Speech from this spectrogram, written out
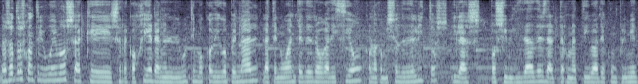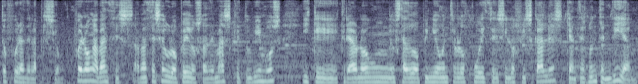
Nosotros contribuimos a que se recogiera en el último Código Penal la atenuante de drogadicción con la comisión de delitos y las posibilidades de alternativa de cumplimiento fuera de la prisión. Fueron avances, avances europeos además que tuvimos y que crearon un estado de opinión entre los jueces y los fiscales que antes no entendían.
